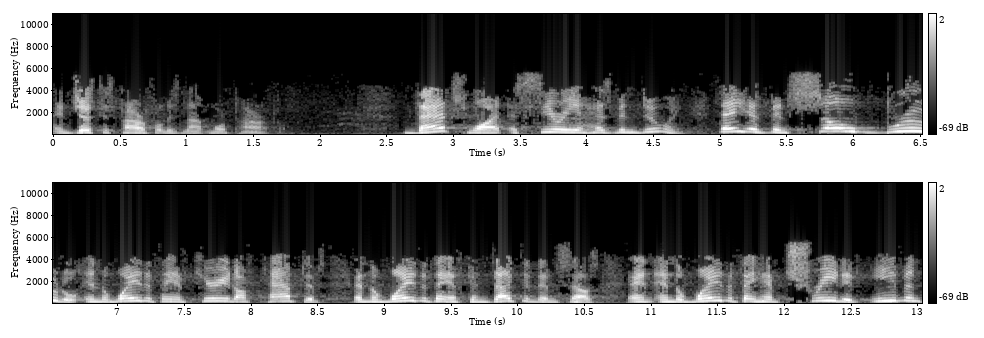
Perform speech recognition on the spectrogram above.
and just as powerful, if not more powerful. That's what Assyria has been doing. They have been so brutal in the way that they have carried off captives and the way that they have conducted themselves and, and the way that they have treated even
